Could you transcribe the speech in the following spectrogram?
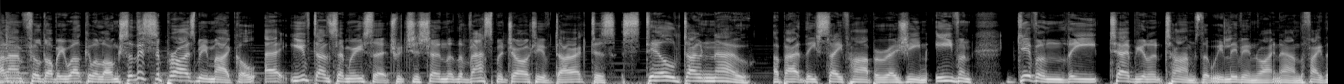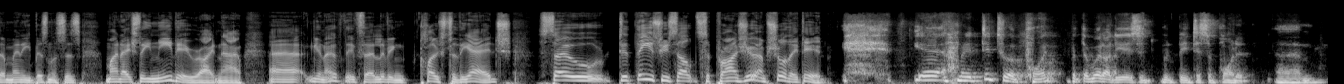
And I'm Phil Dobbie. Welcome along. So, this surprised me, Michael. Uh, you've done some research which has shown that the vast majority of directors still don't know about the safe harbour regime, even given the turbulent times that we live in right now and the fact that many businesses might actually need it right now, uh, you know, if they're living close to the edge. So, did these results surprise you? I'm sure they did. Yeah, I mean, it did to a point, but the word I'd use would be disappointed um,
